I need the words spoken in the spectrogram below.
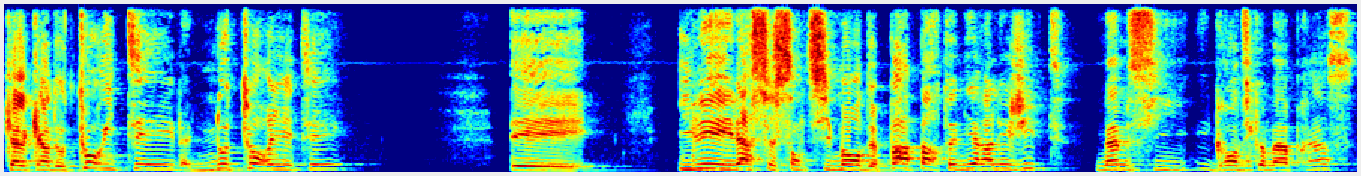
quelqu'un d'autorité, il a une notoriété. Et il, est, il a ce sentiment de ne pas appartenir à l'Égypte, même s'il grandit comme un prince.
